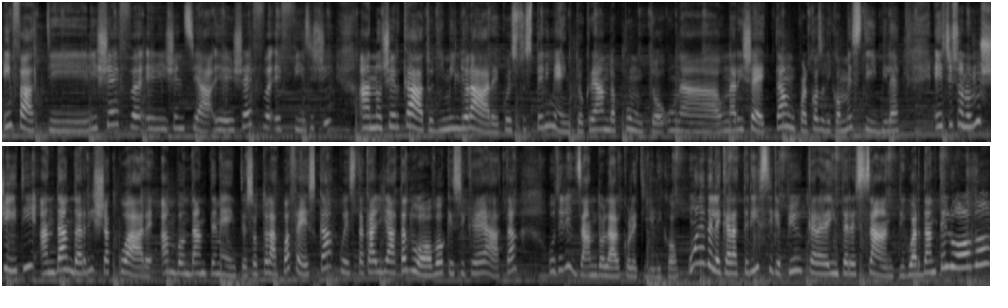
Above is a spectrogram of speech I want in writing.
Infatti gli chef e gli scienziati, chef e fisici hanno cercato di migliorare questo esperimento creando appunto una, una ricetta, un qualcosa di commestibile e ci sono riusciti andando andando a risciacquare abbondantemente sotto l'acqua fresca questa cagliata d'uovo che si è creata utilizzando l'alcol etilico. Una delle caratteristiche più interessanti riguardante l'uovo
